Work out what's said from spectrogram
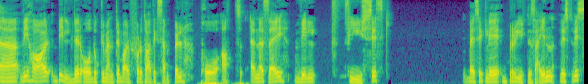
Eh, vi har bilder og dokumenter, bare for å ta et eksempel, på at NSA vil fysisk basically bryte seg inn. Hvis, hvis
